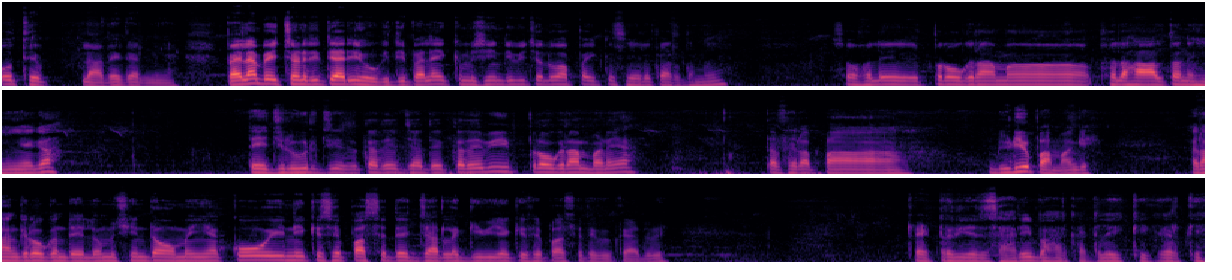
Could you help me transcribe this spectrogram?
ਉੱਥੇ ਲਾ ਦੇ ਕਰਨੀ ਹੈ ਪਹਿਲਾਂ ਵੇਚਣ ਦੀ ਤਿਆਰੀ ਹੋ ਗਈ ਸੀ, ਪਹਿਲਾਂ ਇੱਕ ਮਸ਼ੀਨ ਦੀ ਵੀ ਚਲੋ ਆਪਾਂ ਇੱਕ ਸੇਲ ਕਰ ਦਿੰਦੇ ਹਾਂ ਸੋ ਹਲੇ ਪ੍ਰੋਗਰਾਮ ਫਿਲਹਾਲ ਤਾਂ ਨਹੀਂ ਹੈਗਾ। ਤੇ ਜਰੂਰ ਜੀ ਕਦੇ ਜਦ ਕਦੇ ਵੀ ਪ੍ਰੋਗਰਾਮ ਬਣਿਆ, ਤਾਂ ਫਿਰ ਆਪਾਂ ਵੀਡੀਓ ਪਾਵਾਂਗੇ। ਰੰਗ ਰੋਗਨ ਦੇ ਲਓ, ਮਸ਼ੀਨ ਤਾਂ ਉਵੇਂ ਹੀ ਆ, ਕੋਈ ਨਹੀਂ ਕਿਸੇ ਪਾਸੇ ਤੇ ਜਰ ਲੱਗੀ ਵੀ ਜਾਂ ਕਿਸੇ ਪਾਸੇ ਤੇ ਕੋਈ ਕਹਿ ਦੇਵੇ। ਟਰੈਕਟਰ ਦੀ ਅੱਜ ਸਾਰੀ ਬਾਹਰ ਕੱਢ ਲਈ ਇੱਕ ਇੱਕ ਕਰਕੇ।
